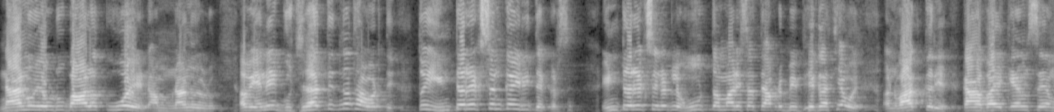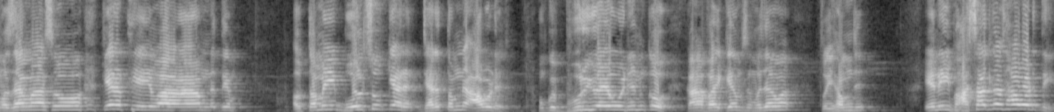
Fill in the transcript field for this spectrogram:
નાનું એવડું બાળક હોય ને આમ નાનું એવડું, હવે એને ગુજરાતી જ નથી આવડતી, તો એ ઇન્ટરેક્શન કઈ રીતે કરશે? ઇન્ટરેક્શન એટલે હું તમારી સાથે આપણે બે ભેગા થયા હોય અને વાત કરીએ કા ભાઈ કેમ છે, મજામાં છો? ક્યાંથી એવા આમ ને તેમ? હવે તમે એ બોલશો ક્યારે? જ્યારે તમને આવડે. હું કોઈ ભૂર્યો આવ્યો હોય એને કહું કા ભાઈ કેમ છે, મજામાં? તો એ સમજે. એને એ ભાષા જ નથી આવડતી.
